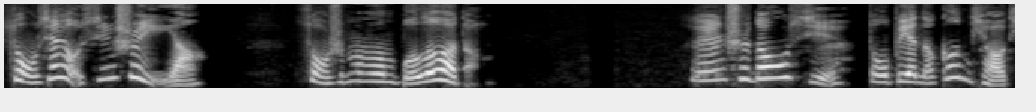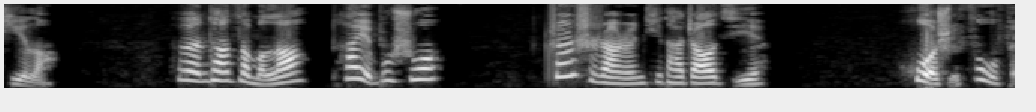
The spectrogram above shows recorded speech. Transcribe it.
总像有心事一样，总是闷闷不乐的，连吃东西都变得更挑剔了。问他怎么了，他也不说，真是让人替他着急。”祸水腹诽，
